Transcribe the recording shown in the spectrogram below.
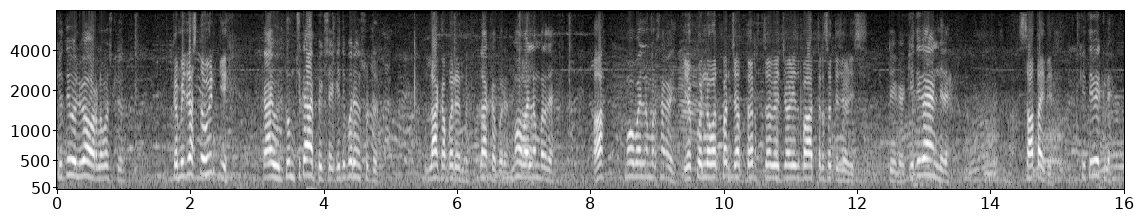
किती होईल व्यवहारला बसलो कमी जास्त होईल की? काय होईल? तुमची काय अपेक्षा आहे? कितीपर्यंत सुटेल? लाखापर्यंत. लाखापर्यंत. मोबाईल नंबर द्या. हा? मोबाईल नंबर सांगा की. एकोणनव्वद पंच्याहत्तर चव्वेचाळीस बहात्तर सत्तेचाळीस. ठीक आहे. किती काय आणले त्या सात आहे ते. किती विकले?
